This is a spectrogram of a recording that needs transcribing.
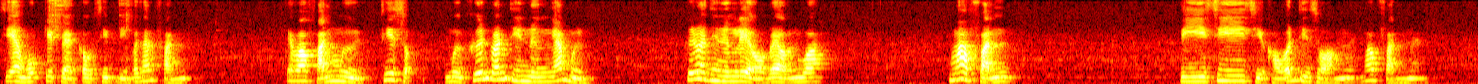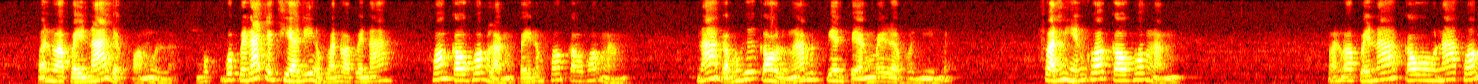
เสียง6 7 8 9 10นี่บ่ทันฝัน แต่ว่าฝันมือที่สอง มือคืนวันที่หนึ่งเนี่ยมือคืนวันที่หนึ่งเรียกออกแล้วมันว่ามาฝัน ตีสี่สี่เขาวันที่สองมาฝันวันว่าไปน้าจากของหมดละบ่บ่ไปน้าจากเทียดิฝันว่าไปน้าข้องเก่าข้องหลังไปน้ำข้องเก่าข้องหลังน้ากับมันคือเก่าหรือน้ามันเปลี่ยนแปลงไปแล้ววันนี้มันฝันเห็นข้องเก่าข้องหลังฝันว่าไปน้าเก่าน้าข้อง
